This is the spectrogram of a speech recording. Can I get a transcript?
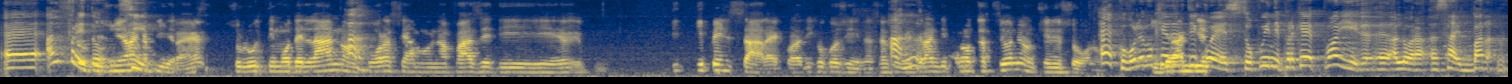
Eh, Alfredo, bisognerà sì. capire, eh? sull'ultimo dell'anno ah. ancora siamo in una fase di, di, di, pensare, ecco, la dico così, nel senso ah, che no. grandi prenotazioni non ce ne sono. Ecco, volevo I chiederti grandi... questo, quindi perché poi, eh, allora, sai, bar...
